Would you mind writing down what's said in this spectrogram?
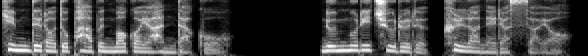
힘들어도 밥은 먹어야 한다고. 눈물이 주르륵 흘러내렸어요.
